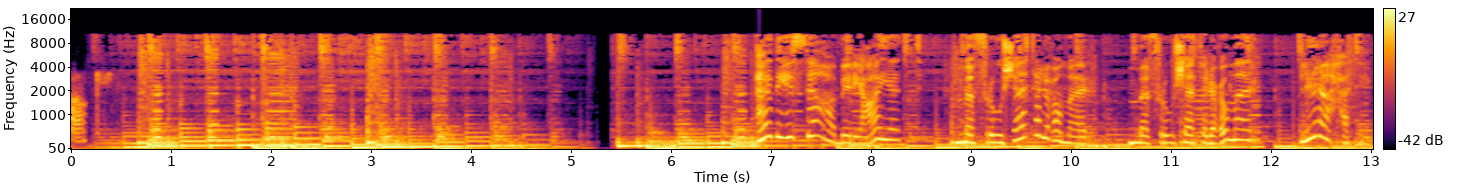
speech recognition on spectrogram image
okay. هذه الساعة برعاية مفروشات العمر. مفروشات العمر لراحتك.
